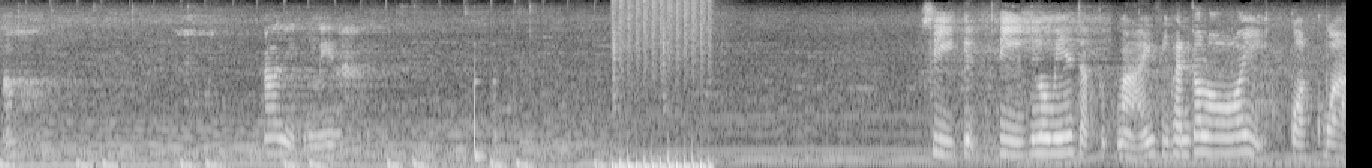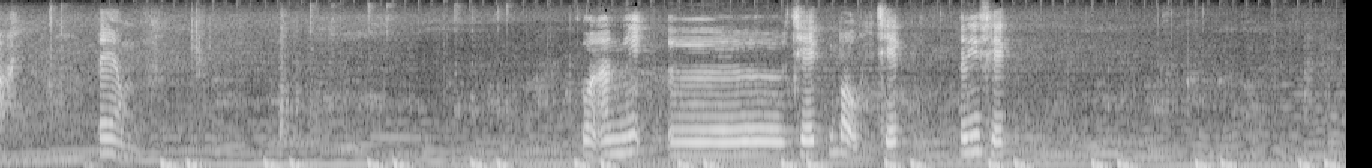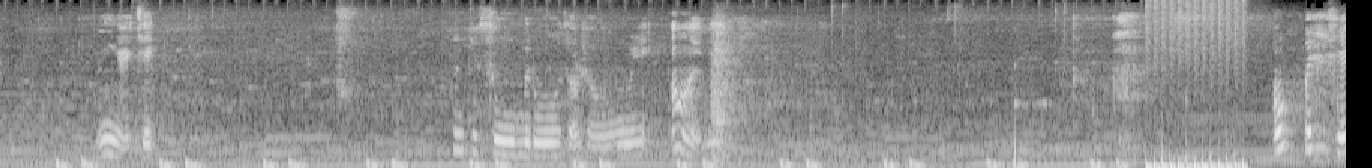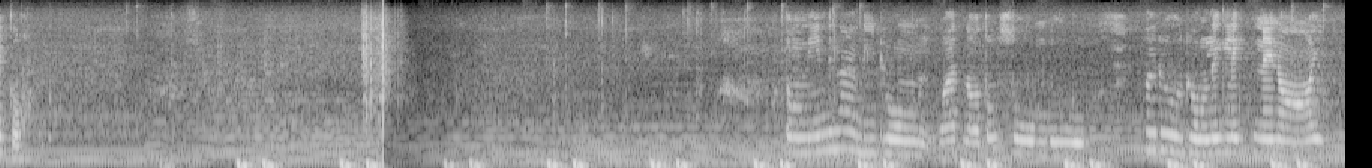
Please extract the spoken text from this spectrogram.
อะน่าอยู่ตรงนี้นะ สี่กิสี่กิโลเมตรจากจุดหมายสี่พันเก้าร้อยกว่ากว่าแต้ม ส่วนอันนี้ เออเช็คหรือเปล่าเช็ค อันนี้เช็คนี่ไงเช็คฉันจะซูมไปดูแถวๆตรงนี้อ้อยนี่ อ้าไม่ใช่เช็คเหรอตรงนี้ไม่น่ามีธงหรือว่าเราต้องซูมดู ถ้าดูธงเล็กๆ น้อยๆ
